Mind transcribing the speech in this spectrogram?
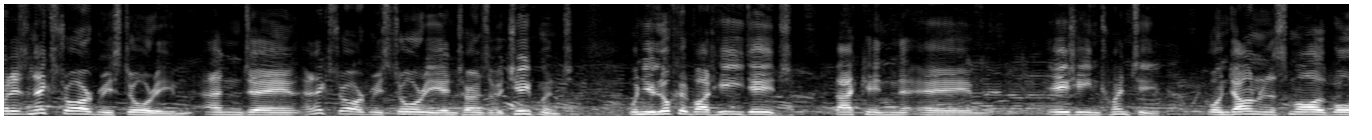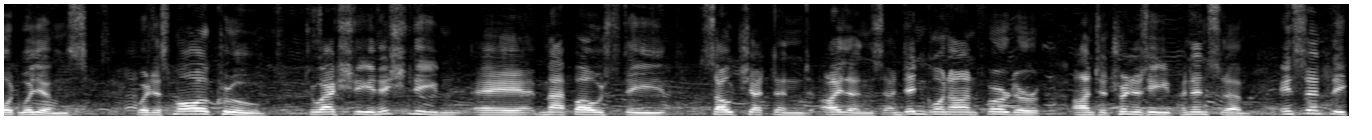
But it's an extraordinary story, and uh, an extraordinary story in terms of achievement. When you look at what he did back in uh, 1820, going down in a small boat, Williams, with a small crew, to actually initially uh, map out the South Shetland Islands and then going on further onto Trinity Peninsula. Incidentally,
